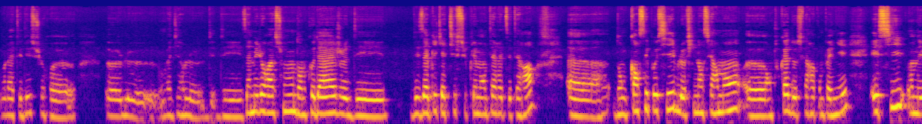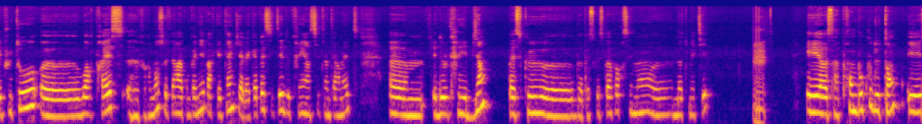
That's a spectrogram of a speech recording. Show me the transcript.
voilà, t'aider sur le, on va dire le, des, améliorations dans le codage, des, des applicatifs supplémentaires, etc. Euh, donc quand c'est possible financièrement, euh, en tout cas de se faire accompagner. Et si on est plutôt euh, WordPress, vraiment se faire accompagner par quelqu'un qui a la capacité de créer un site internet et de le créer bien, parce que bah parce que c'est pas forcément notre métier. Mmh. Et ça prend beaucoup de temps et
